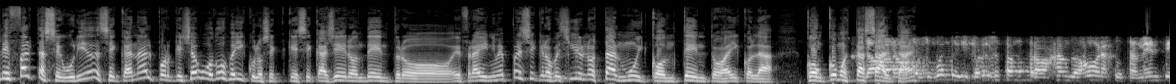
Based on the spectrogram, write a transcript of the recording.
le falta seguridad a ese canal porque ya hubo dos vehículos que se cayeron dentro, Efraín, y me parece que los vecinos no están muy contentos ahí con la con cómo está Salta. No, por supuesto, y por eso estamos trabajando ahora justamente,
